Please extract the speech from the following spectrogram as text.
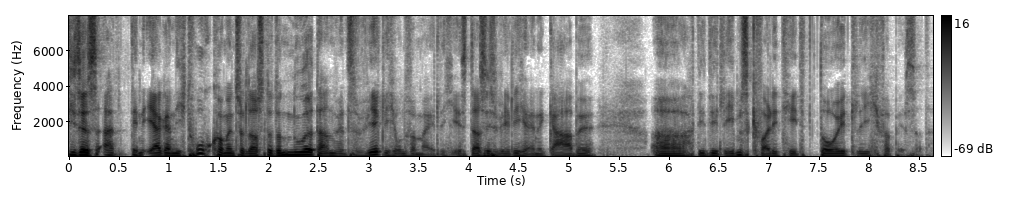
dieses, äh, den Ärger nicht hochkommen zu lassen oder nur dann, wenn es wirklich unvermeidlich ist, das ist wirklich eine Gabe, äh, die die Lebensqualität deutlich verbessert.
